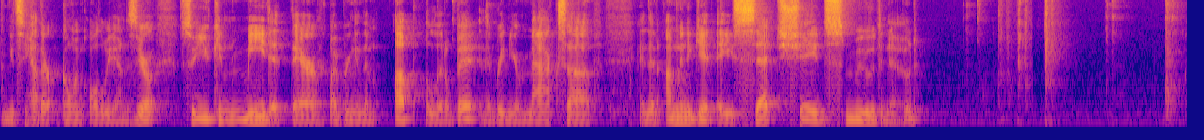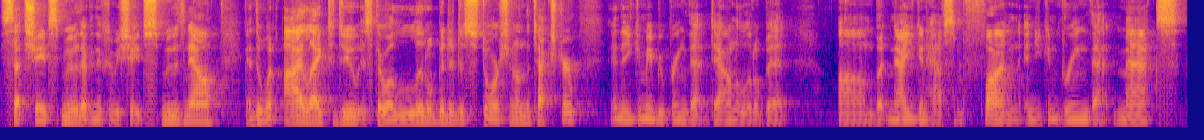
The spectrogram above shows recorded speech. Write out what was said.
You can see how they're going all the way down to zero. So you can meet it there by bringing them up a little bit and then bring your max up. And then I'm gonna get a set shade smooth node. Set shade smooth, everything's gonna be shade smooth now. And then what I like to do is throw a little bit of distortion on the texture and then you can maybe bring that down a little bit. Um, but now you can have some fun and you can bring that max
